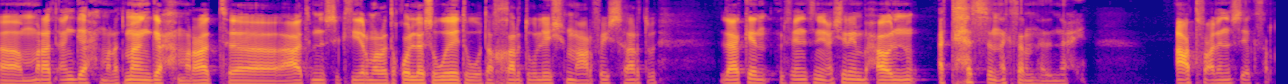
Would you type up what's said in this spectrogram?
مرات أنجح مرات ما أنجح مرات آه، اعاتب نفسي كثير مرات أقول لو سويت وتأخرت وليش ما أعرف إيش صارت. لكن 2022 بحاول إنه أتحسن أكثر من هذه الناحية. أعطف على نفسي أكثر.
